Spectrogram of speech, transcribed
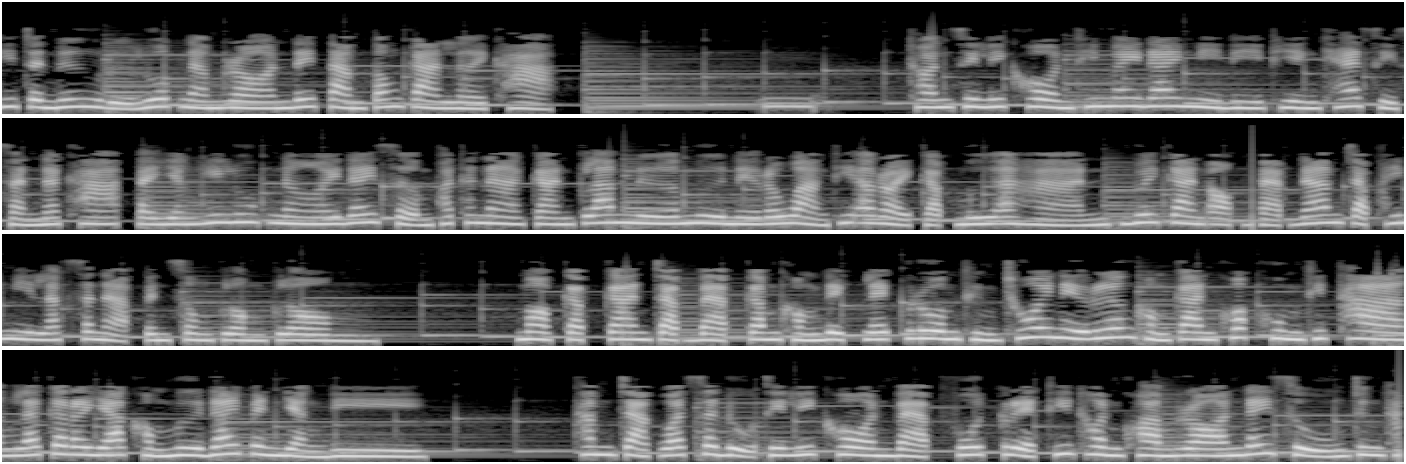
ที่จะนึ่งหรือลวกน้ำร้อนได้ตามต้องการเลยค่ะ ช้อนซิลิโคนที่ไม่ได้มีดีเพียงแค่สีสันนะคะ แต่ยังให้ลูกน้อยได้เสริมพัฒนาการกล้ามเนื้อมือในระหว่างที่อร่อยกับมื้ออาหาร ด้วยการออกแบบด้ามจับให้มีลักษณะเป็นทรงกลมๆเหมาะกับการจับแบบกำของเด็กเล็กรวมถึงช่วยในเรื่องของการควบคุมทิศทางและกระยะของมือได้เป็นอย่างดี ทำจากวัสดุซิลิโคนแบบฟู้ดเกรดที่ทนความร้อนได้สูง จึงท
